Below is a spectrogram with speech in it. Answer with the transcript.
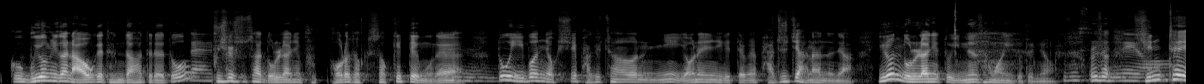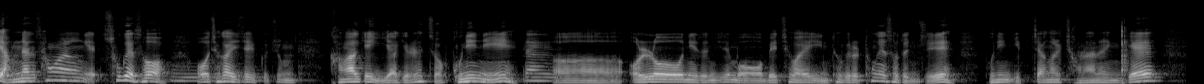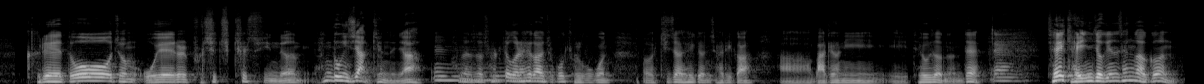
그 무혐의가 나오게 된다 하더라도 네. 부실 수사 논란이 부- 벌어졌었기 때문에 음. 또 이번 역시 박유천이 연예인이기 때문에 봐주지 않았느냐 이런 논란이 또 있는 상황이거든요. 그럴 수 그래서 있네요. 진퇴양난 상황 속에서 음. 어 제가 이제 그좀 강하게 이야기를 했죠. 본인이 네. 어 언론이든지 뭐 매체와의 인터뷰를 통해서든지 본인 입장을 전하는 게 그래도 좀 오해를 불식시킬 수 있는 행동이지 않겠느냐 하면서 음. 설득을 해가지고 결국은 어, 기자회견 자리가 아, 마련이 이 되어졌는데 네. 제 개인적인 생각은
